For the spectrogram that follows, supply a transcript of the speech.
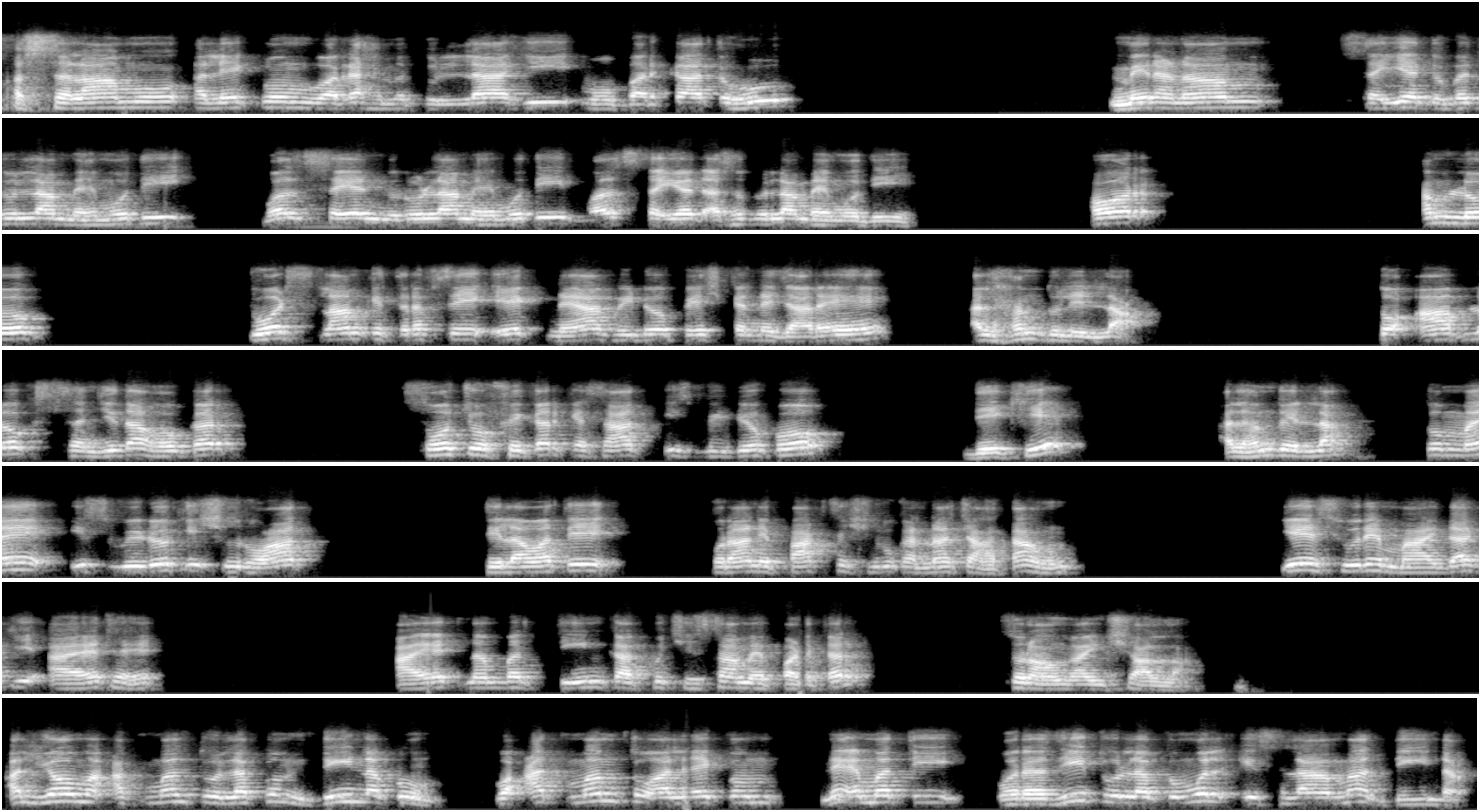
असलकुम वरहमतुल्लाहि वबरकातुहू मेरा नाम सैयद उबैदुल्ला महमूदी, वल सैयद नूरुल्ला महमूदी, वल सैयद असदुल्ला महमूदी। और हम लोग टुवर्ड इस्लाम की तरफ़ से एक नया वीडियो पेश करने जा रहे हैं, अल्हम्दुलिल्लाह। तो आप लोग संजीदा होकर सोच, फ़िक्र के साथ इस वीडियो को देखिए। अल्हम्दुलिल्लाह। तो मैं इस वीडियो की शुरुआत तिलावत कुरान पाक से शुरू करना चाहता हूँ। ये सूर्य मायदा की आयत है। आयत नंबर तीन का कुछ हिस्सा मैं पढ़कर सुनाऊँगा इनशाला अल्योम अकमल तो लकुम दीन नकुम व अतमम तो अलैकुम नेमती व रज़ी तो लकुमुल इस्लाम दीना।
